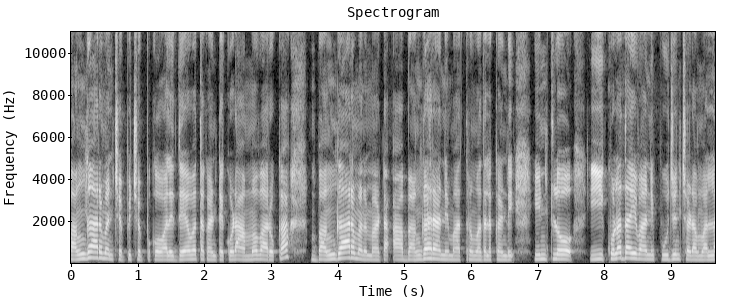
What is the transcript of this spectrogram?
బంగారం అని చెప్పి చెప్పుకోవాలి. దేవత కంటే కూడా అమ్మవారు ఒక బంగారం అనమాట ఆ బంగారాన్ని మాత్రం వదలకండి. ఇంట్లో ఈ కులదైవాన్ని పూజించడం వల్ల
